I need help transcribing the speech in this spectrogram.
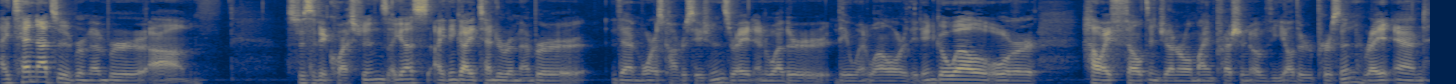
I tend not to remember. Um, specific questions, I guess. I think I tend to remember them more as conversations, right? And whether they went well or they didn't go well, or how I felt in general, my impression of the other person, right? And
